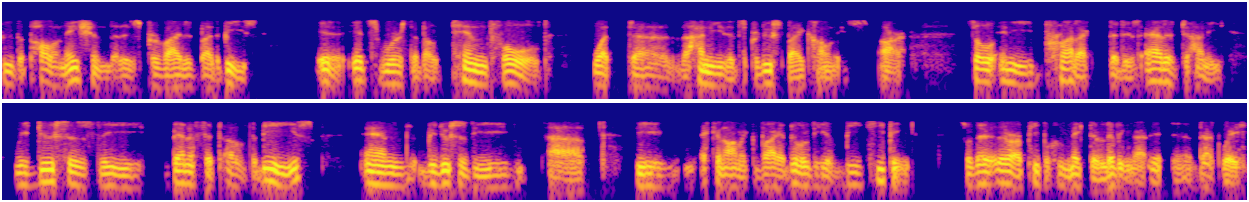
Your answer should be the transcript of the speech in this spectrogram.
to the pollination that is provided by the bees. It's worth about tenfold what uh, the honey that's produced by colonies are. So any product that is added to honey reduces the benefit of the bees and reduces the uh, the economic viability of beekeeping. So there there are people who make their living that uh, that way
